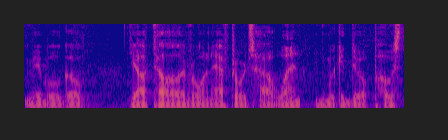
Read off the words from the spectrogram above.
maybe we'll go. Yeah, I'll tell everyone afterwards how it went, and we could do a post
